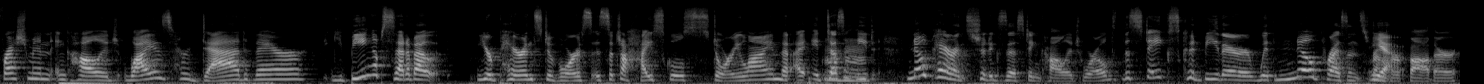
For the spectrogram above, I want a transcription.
freshman in college. Why is her dad there? Being upset about your parents' divorce is such a high school storyline that I, it doesn't Mm-hmm. need no parents should exist in college world. The stakes could be there with no presence from Yeah. her father.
